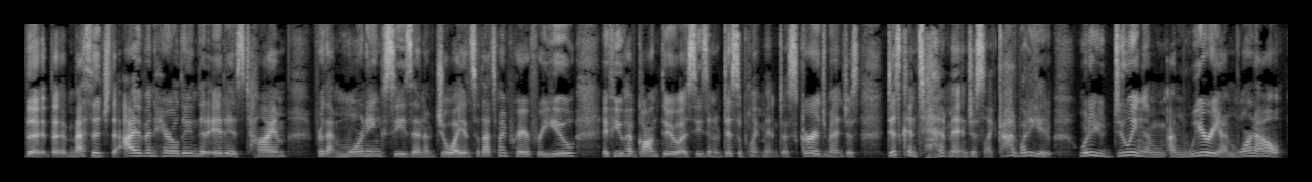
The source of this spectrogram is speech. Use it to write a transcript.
the the message that I have been heralding that it is time for that morning season of joy. And so that's my prayer for you. If you have gone through a season of disappointment, discouragement, just discontentment and just like, God, what are you what are you doing? I'm I'm weary, I'm worn out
